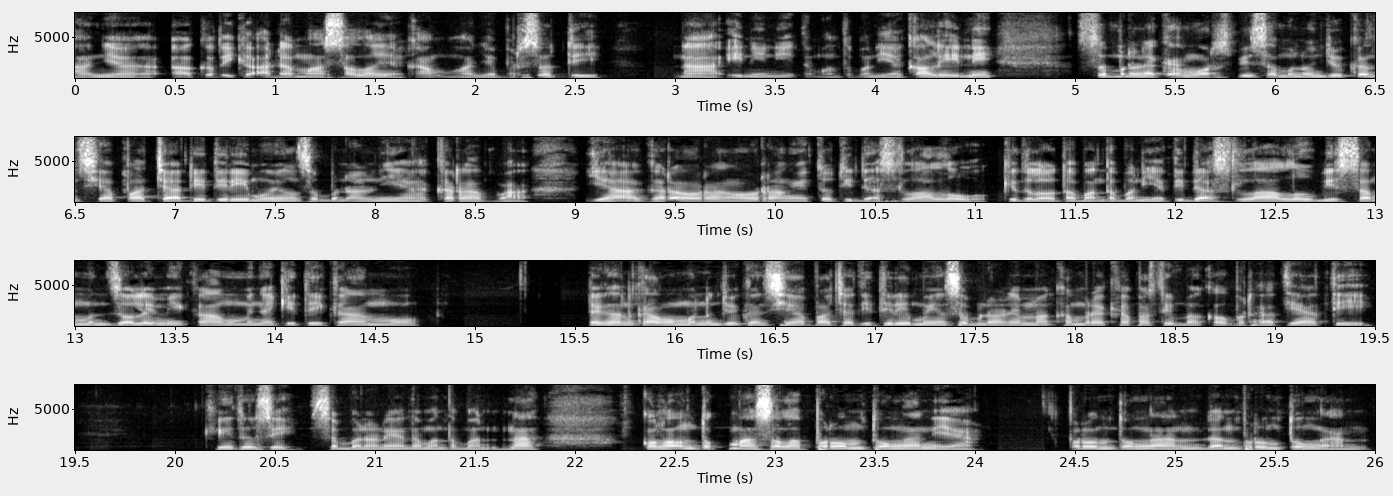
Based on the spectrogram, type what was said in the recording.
hanya uh, ketika ada masalah ya kamu hanya bersedih. Nah, ini nih teman-teman ya, kali ini sebenarnya kamu harus bisa menunjukkan siapa jati dirimu yang sebenarnya. Kenapa? Ya agar orang-orang itu tidak selalu gitu loh teman-teman ya, tidak selalu bisa menzolimi kamu, menyakiti kamu. Dengan kamu menunjukkan siapa jati dirimu yang sebenarnya, maka mereka pasti bakal berhati-hati. Gitu sih sebenarnya teman-teman. Nah, kalau untuk masalah peruntungan ya, peruntungan dan peruntungan,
